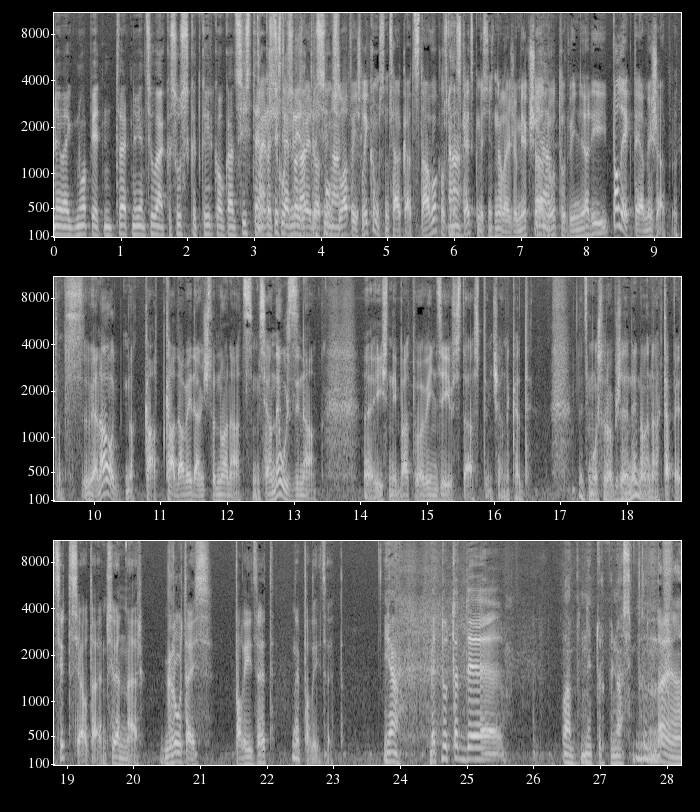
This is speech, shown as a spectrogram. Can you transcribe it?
nevajag nopietni tvert nevienu cilvēku, kas uzskata, ka ir kaut kāda sistēma. Nē, nu, sistēma ir izveidota mums Latvijas likums, mums ir ārkārtas stāvoklis. Mums ah. skaidrs, ka mēs viņus nelaižam iekšā. Jā. Nu, tur viņi arī paliek tajā mežā, protams. Vienalga, no kā, kādā veidā viņš tur nonāca. Mēs jau neuzzinām eh, īstenībā to viņa dzīves stāstu. Viņš jau nekad līdz mūsu robežai nenonāk. Tāpēc ir tas jautājums vienmēr grūtais palīdzēt, nepalīdzēt. Jā, bet nu tad. E Labi, neturpināsim. Nē, jā.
